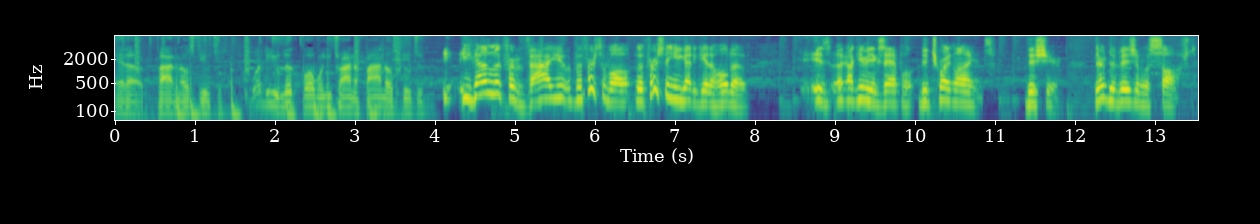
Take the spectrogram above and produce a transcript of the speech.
at uh, finding those futures. What do you look for when you're trying to find those futures? You, you got to look for value. But first of all, the first thing you got to get a hold of is I'll give you an example. Detroit Lions this year, their division was soft.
